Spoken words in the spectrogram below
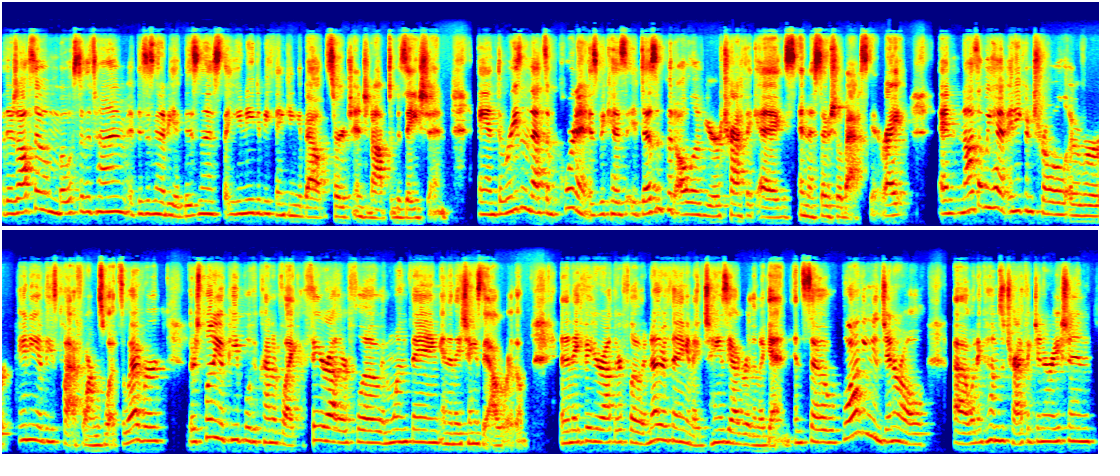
But there's also most of the time, if this is going to be a business, that you need to be thinking about search engine optimization. And the reason that's important is because it doesn't put all of your traffic eggs in a social basket, right? And not that we have any control over any of these platforms whatsoever. There's plenty of people who kind of like figure out their flow in one thing and then they change the algorithm. And then they figure out their flow in another thing and they change the algorithm again. And so, blogging in general, uh, when it comes to traffic generation,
